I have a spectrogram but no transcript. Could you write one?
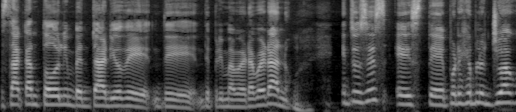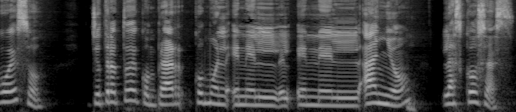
sacan todo el inventario de, de, de primavera, verano. Entonces, este, por ejemplo, yo hago eso. Yo trato de comprar como en, en el, en el año las cosas.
